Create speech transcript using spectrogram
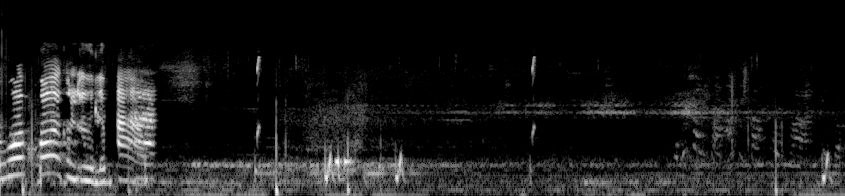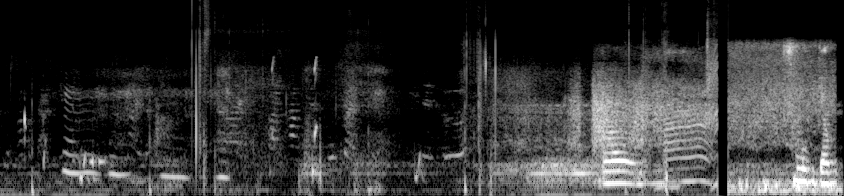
แล้วว่าโบยคนอื่นหรือเปล่าสรุปยัง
